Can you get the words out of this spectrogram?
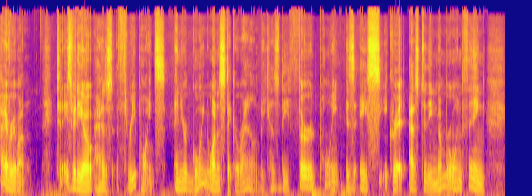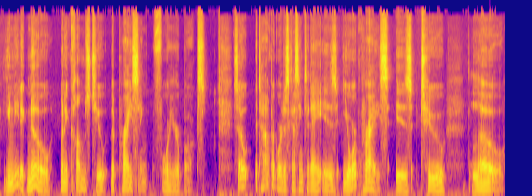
Hi everyone. Today's video has three points and you're going to want to stick around because the third point is a secret as to the number one thing you need to know when it comes to the pricing for your books. So the topic we're discussing today is your price is too low.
